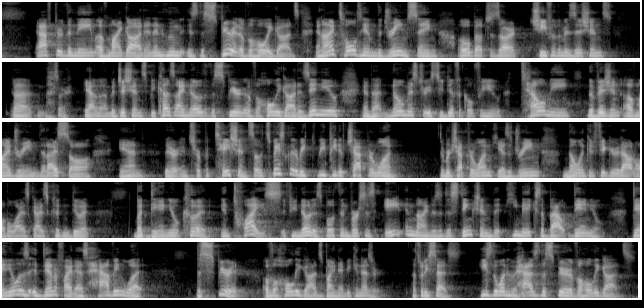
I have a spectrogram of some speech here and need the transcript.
after the name of my God, and in whom is the spirit of the holy gods. And I told him the dream, saying, O Belshazzar, chief of the musicians, uh, sorry, yeah, uh, magicians, because I know that the spirit of the holy God is in you, and that no mystery is too difficult for you, tell me the vision of my dream that I saw and their interpretation. So it's basically a re- repeat of chapter one. Remember chapter one? He has a dream. No one could figure it out. All the wise guys couldn't do it but Daniel could. And twice, if you notice, both in verses 8 and 9, there's a distinction that he makes about Daniel. Daniel is identified as having what? The spirit of the holy gods by Nebuchadnezzar. That's what he says. He's the one who has the spirit of the holy gods.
